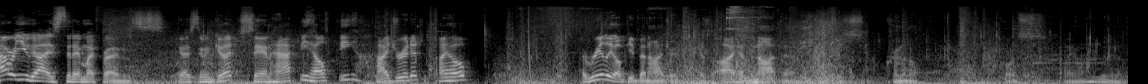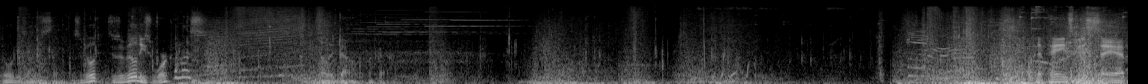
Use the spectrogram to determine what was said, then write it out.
How are you guys today, my friends? You guys doing good? Staying happy, healthy, hydrated, I hope? I really hope you've been hydrated, because I have not been, which is criminal. Of course. Wait, why are you using abilities on this thing? Does, abil does abilities work on this? No, they don't. Okay. It pains me to say it.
